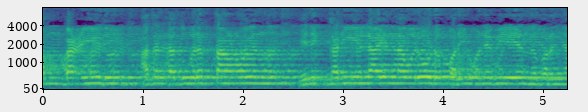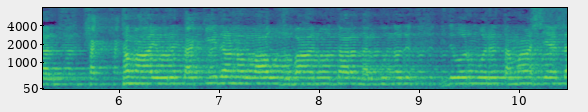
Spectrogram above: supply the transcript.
അമ്പഴീദുൻ അതല്ല ദൂരത്താണോ എന്ന് എനിക്കറിയില്ല എന്നവരോട് പറയൂ നബിയെ എന്ന് പറഞ്ഞാൽ ശക്തമായ ഒരു തക്കീതാണ് അള്ളാഹു സുബാനോ താര നൽകുന്നത്. ഇത് വെറും ഒരു തമാശയല്ല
